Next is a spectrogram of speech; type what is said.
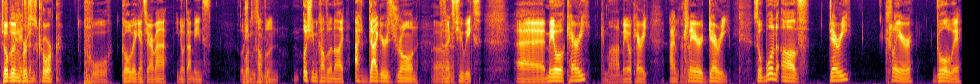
Dublin versus been- Cork. Oh, Galway against Armagh. You know what that means. Oisín What does that McConville and Oisín McConville and I at daggers drawn Ah, for the next two weeks. Uh, Mayo Kerry, come on, Mayo Kerry, and Uh-huh. Clare Derry. So one of Derry, Clare, Galway,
